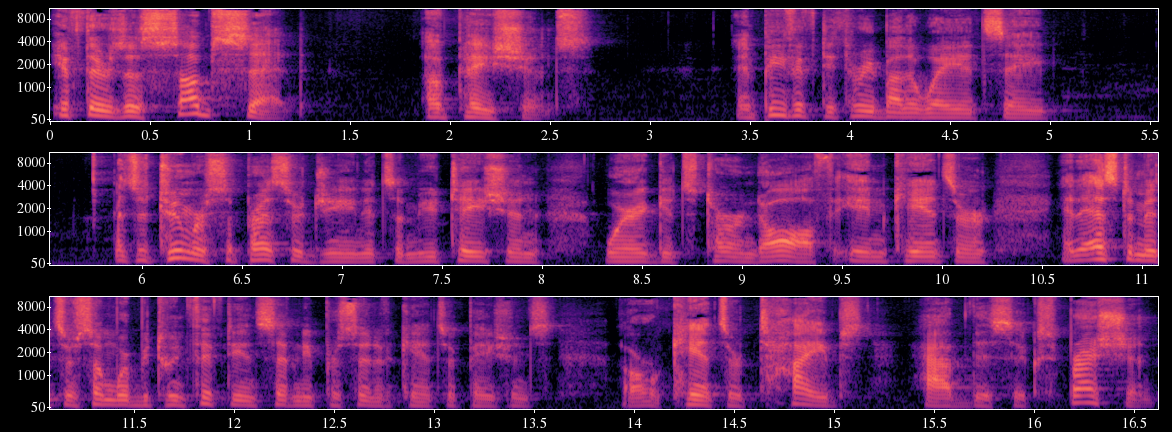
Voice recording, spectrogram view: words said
if there's a subset of patients, and P53, by the way, it's a it's a tumor suppressor gene. It's a mutation where it gets turned off in cancer, and estimates are somewhere between 50 and 70 percent of cancer patients or cancer types have this expression.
